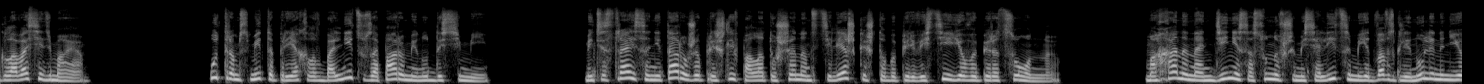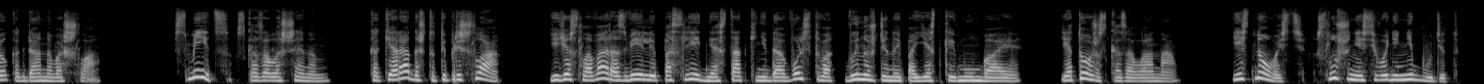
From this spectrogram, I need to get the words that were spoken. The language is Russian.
Глава 7. Утром Смита приехала в больницу за пару минут до семи. Медсестра и санитар уже пришли в палату Шеннон с тележкой, чтобы перевести ее в операционную. Махан и Нандини с осунувшимися лицами едва взглянули на нее, когда она вошла. «Смитс», — сказала Шеннон, — «как я рада, что ты пришла». Ее слова развеяли последние остатки недовольства вынужденной поездкой в Мумбаи. «Я тоже», — сказала она. «Есть новость. Слушания сегодня не будет.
